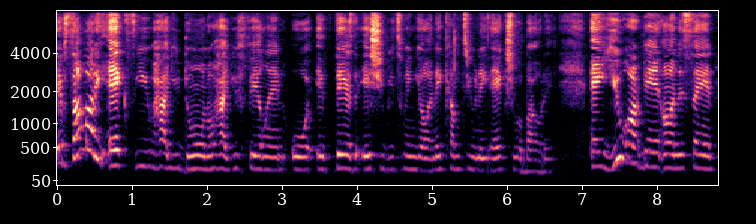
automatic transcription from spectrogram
If somebody asks you how you doing or how you feeling, or if there's an issue between y'all and they come to you and they ask you about it, and you aren't being honest saying,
